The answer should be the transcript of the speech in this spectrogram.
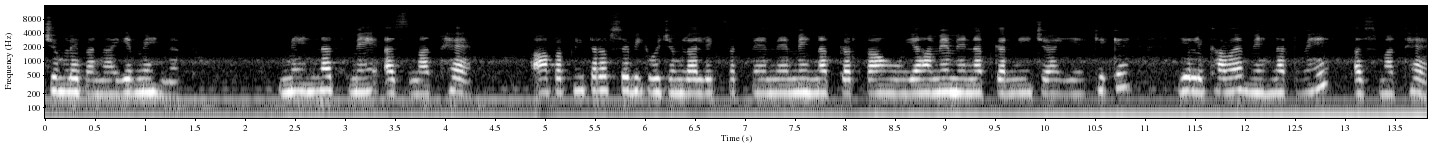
जुमले बनाइए मेहनत। मेहनत में अजमत है। आप अपनी तरफ़ से भी कोई जुमला लिख सकते हैं, मैं मेहनत करता हूँ या हमें मेहनत करनी चाहिए, ठीक है? ये लिखा हुआ है, मेहनत में अजमत है।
